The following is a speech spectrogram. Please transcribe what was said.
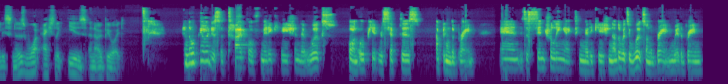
listeners what actually is an opioid. An opioid is a type of medication that works on opiate receptors up in the brain, and it's a centrally acting medication. In other words, it works on the brain where the brain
